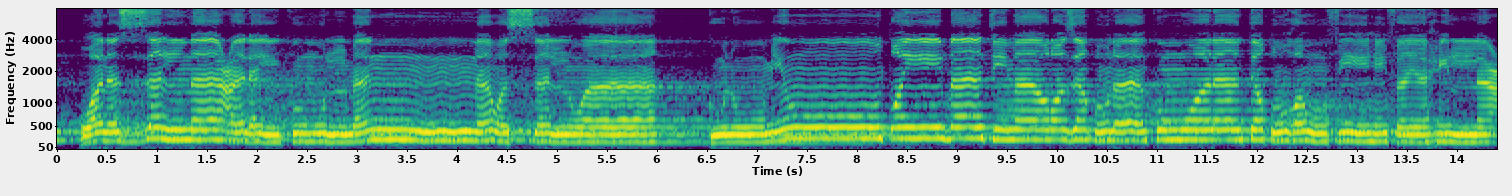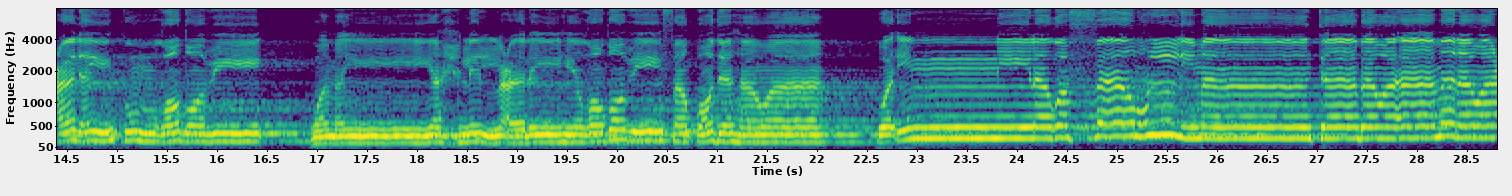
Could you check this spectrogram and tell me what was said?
ونزلنا عليكم المن والسلوى. كلوا من طيبات ما رزقناكم ولا تطغوا فيه فيحل عليكم غضبي. ومن يحلل عليه غضبي فقد هوى. وإني لغفار لمن تاب وآمن وعمل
